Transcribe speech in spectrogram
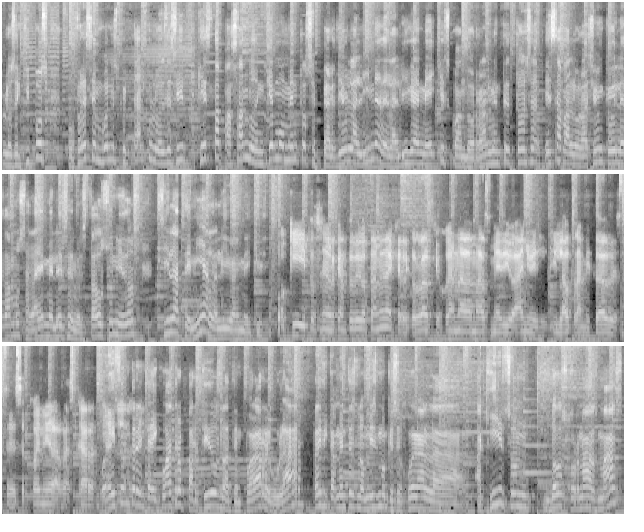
los, equipos ofrecen buen espectáculo. Es decir, ¿qué está pasando? ¿En qué momento se perdió la línea de la Liga MX cuando realmente toda esa valoración que hoy le damos a la MLS de los Estados Unidos sí la tenía la Liga MX. Poquito, señor Cantú. Digo, también hay que recordar que juegan nada más medio año y, y la otra mitad este, se pueden ir a rascar. Ahí son 34 partidos la temporada regular. Prácticamente es lo mismo que se juegan la. Aquí son dos jornadas más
